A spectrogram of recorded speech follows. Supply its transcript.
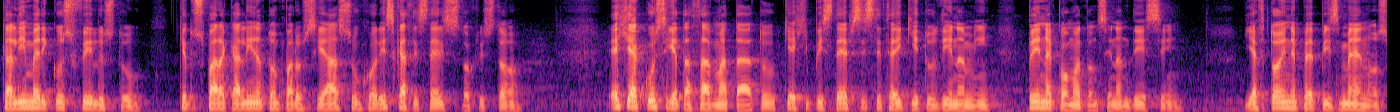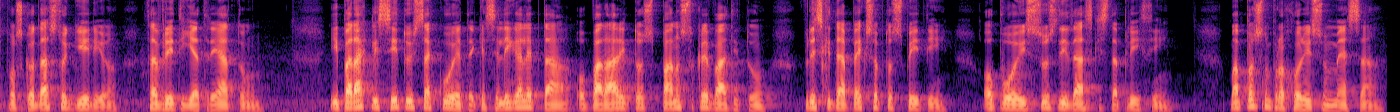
Καλεί μερικούς φίλους του και τους παρακαλεί να τον παρουσιάσουν χωρίς καθυστέρηση στο Χριστό. Έχει ακούσει για τα θαύματά του και έχει πιστέψει στη θεϊκή του δύναμη πριν ακόμα τον συναντήσει. Γι' αυτό είναι πεπισμένος πως κοντά στον κύριο θα βρει τη γιατριά του. Η παράκλησή του εισακούεται και σε λίγα λεπτά ο παράρρητος πάνω στο κρεβάτι του βρίσκεται απ' έξω από το σπίτι, όπου ο Ιησούς διδάσκει στα πλήθη. Μα πώς να προχωρήσουν μέσα;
